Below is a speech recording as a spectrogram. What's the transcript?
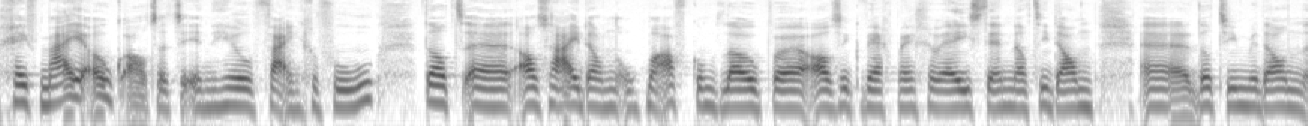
geeft mij ook altijd een heel fijn gevoel. Dat als hij dan op me afkomt lopen als ik weg ben geweest en dat hij, dan, dat hij me dan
